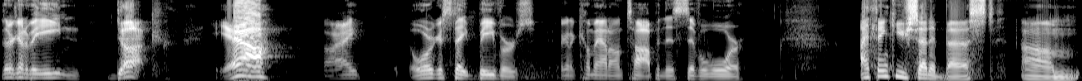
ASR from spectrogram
They're gonna be eating duck. Yeah. All right. The Oregon State Beavers are gonna come out on top in this Civil War. I think you said it best. Um,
